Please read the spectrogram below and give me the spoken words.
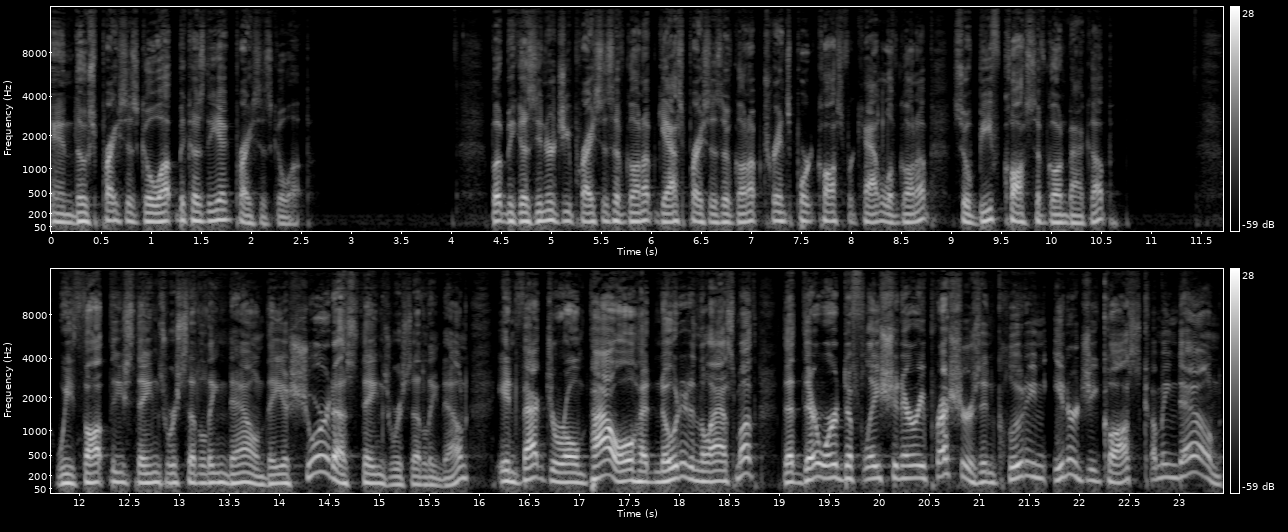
And those prices go up because the egg prices go up but because energy prices have gone up, gas prices have gone up, transport costs for cattle have gone up, so beef costs have gone back up. We thought these things were settling down. They assured us things were settling down. In fact, Jerome Powell had noted in the last month that there were deflationary pressures, including energy costs coming down.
